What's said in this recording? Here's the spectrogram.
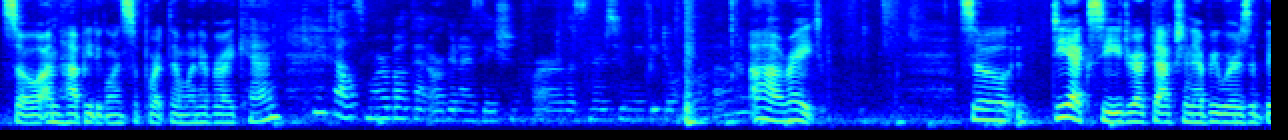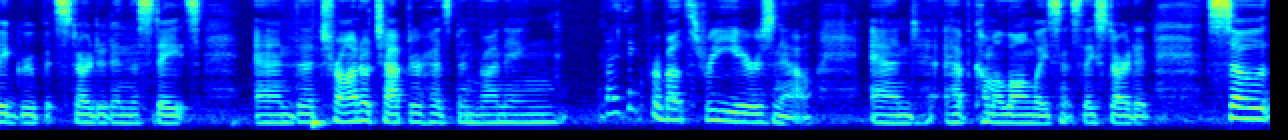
so i'm happy to go and support them whenever i can. Can you tell us more about that organization for our listeners who maybe don't know about it? Ah right. So dxe direct action everywhere is a big group. It started in the states and the toronto chapter has been running I think for about three years now, and have come a long way since they started. So,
